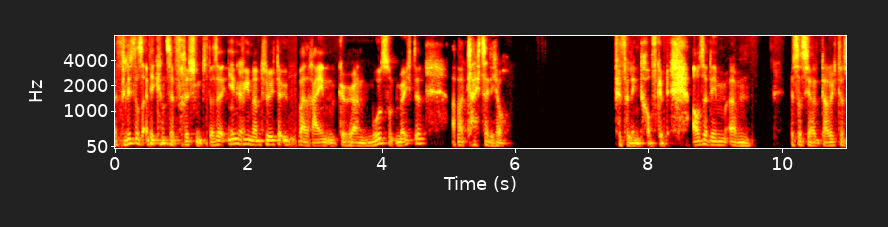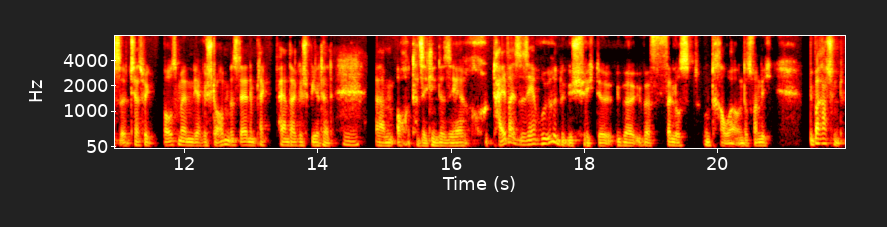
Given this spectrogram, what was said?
finde ich das eigentlich ganz erfrischend, dass er irgendwie okay. natürlich da überall reingehören muss und möchte, aber gleichzeitig auch Pfifferling drauf gibt. Außerdem ähm, ist es ja dadurch, dass äh, Chadwick Boseman ja gestorben ist, der den Black Panther gespielt hat, mhm. ähm, auch tatsächlich eine sehr, teilweise sehr rührende Geschichte über, über Verlust und Trauer. Und das fand ich überraschend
